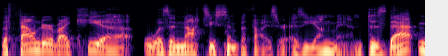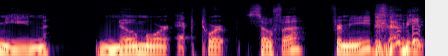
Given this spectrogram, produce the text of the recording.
the founder of IKEA was a Nazi sympathizer as a young man. Does that mean no more Ektorp sofa for me? Does that mean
